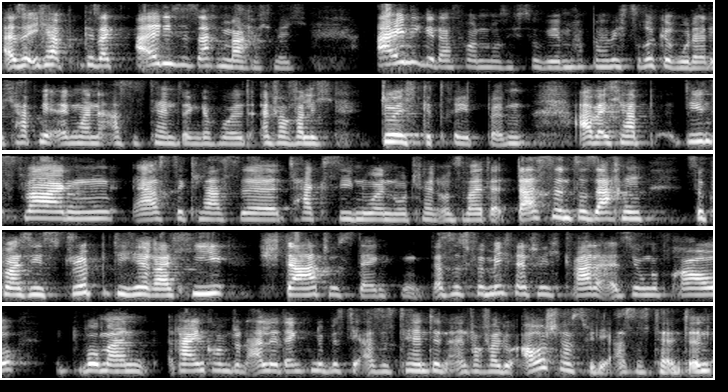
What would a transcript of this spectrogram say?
Also ich habe gesagt, all diese Sachen mache ich nicht. Einige davon, muss ich zugeben, habe hab ich zurückgerudert. Ich habe mir irgendwann eine Assistentin geholt, einfach weil ich durchgedreht bin. Aber ich habe Dienstwagen, erste Klasse, Taxi nur in Notfällen und so weiter. Das sind so Sachen, so quasi Strip, die Hierarchie, Statusdenken. Das ist für mich natürlich gerade als junge Frau wo man reinkommt und alle denken, du bist die Assistentin, einfach weil du ausschaust wie die Assistentin,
